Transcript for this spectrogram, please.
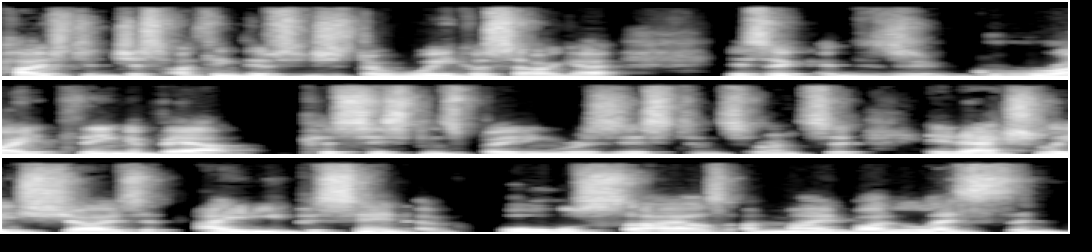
posted just, I think this was just a week or so ago. There's a, there's a great thing about persistence beating resistance. Right? So it actually shows that 80% of all sales are made by less than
